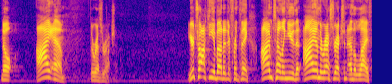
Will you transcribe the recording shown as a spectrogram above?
No, I am the resurrection. You're talking about a different thing. I'm telling you that I am the resurrection and the life.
